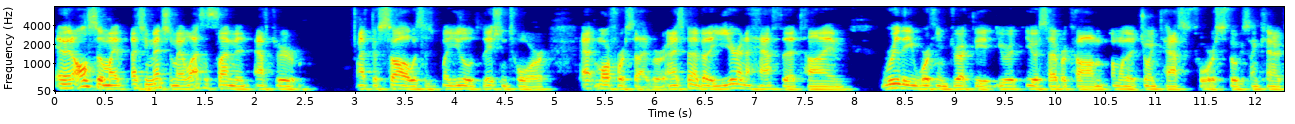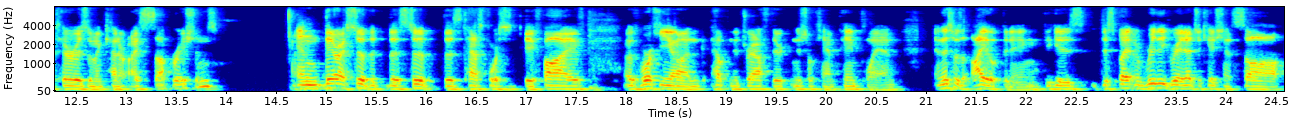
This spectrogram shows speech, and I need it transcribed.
And then also, my as you mentioned, my last assignment after after SAW was my utilization tour at Marforce Cyber, and I spent about a year and a half of that time really working directly at U.S. Cybercom on a joint task force focused on counterterrorism and counter ISIS operations. And there I stood at the, stood at this task force day five. I was working on helping to draft their initial campaign plan. And this was eye opening because despite a really great education at SAW,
